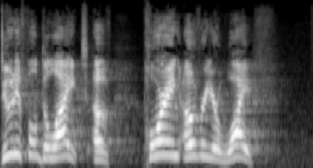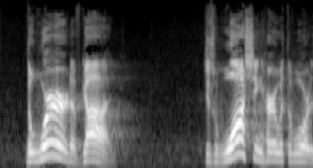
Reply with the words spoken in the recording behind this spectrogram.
dutiful delight of pouring over your wife the Word of God, just washing her with the Word,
